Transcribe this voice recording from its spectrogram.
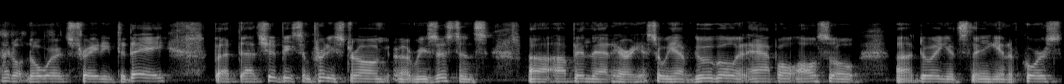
I don't know where it's trading today, but that should be some pretty strong uh, resistance uh, up in that area. So we have Google and Apple also uh, doing its thing, and of course,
